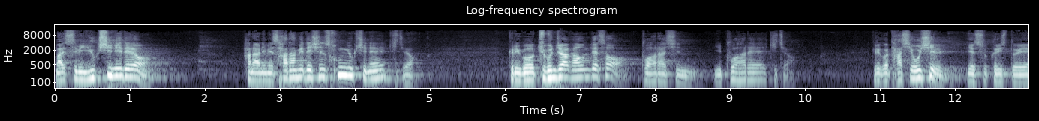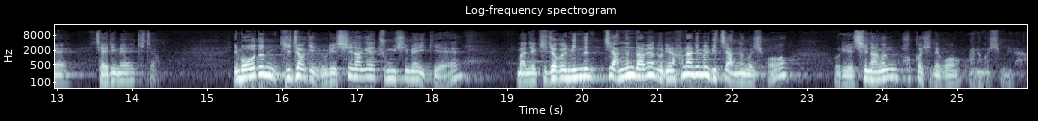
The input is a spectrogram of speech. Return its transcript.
말씀이 육신이 되어 하나님의 사람이 되신 성육신의 기적. 그리고 죽은 자 가운데서 부활하신 이 부활의 기적. 그리고 다시 오실 예수 그리스도의 재림의 기적. 이 모든 기적이 우리의 신앙의 중심에 있기에 만약 기적을 믿지 않는다면 우리는 하나님을 믿지 않는 것이고 우리의 신앙은 헛것이 되고 마는 것입니다.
